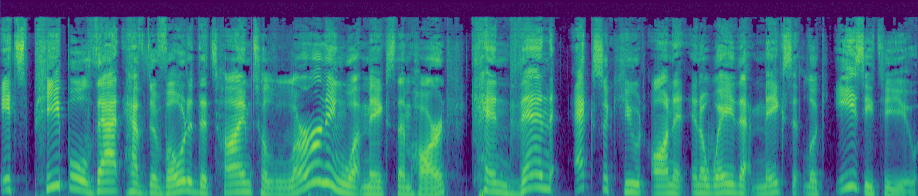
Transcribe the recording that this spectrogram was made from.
it's people that have devoted the time to learning what makes them hard can then execute on it in a way that makes it look easy to you.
